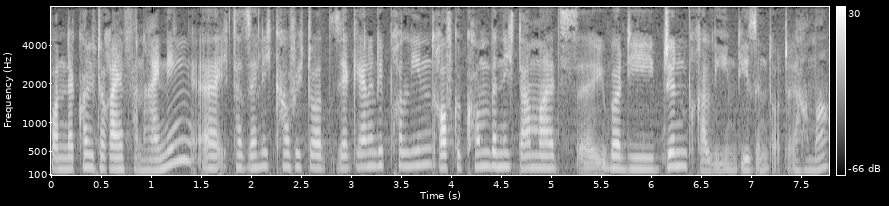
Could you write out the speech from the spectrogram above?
von der Konditorei van Heining. Äh, ich, tatsächlich kaufe ich dort sehr gerne die Pralinen. Drauf gekommen bin ich damals äh, über die Gin-Pralinen. Die sind dort der Hammer.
